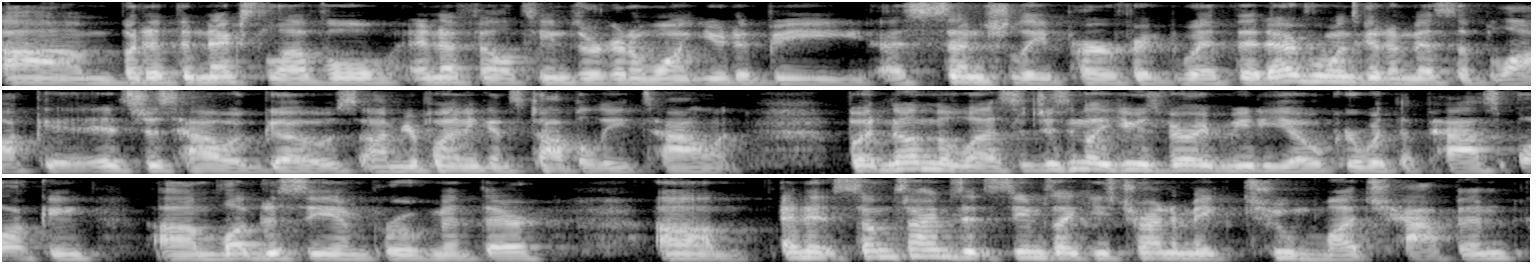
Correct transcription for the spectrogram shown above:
Um, but at the next level, NFL teams are going to want you to be essentially perfect with it. Everyone's going to miss a block. It's just how it goes. Um, you're playing against top elite talent. But nonetheless, it just seemed like he was very mediocre with the pass blocking. Um, love to see improvement there. Um, and it sometimes it seems like he's trying to make too much happen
